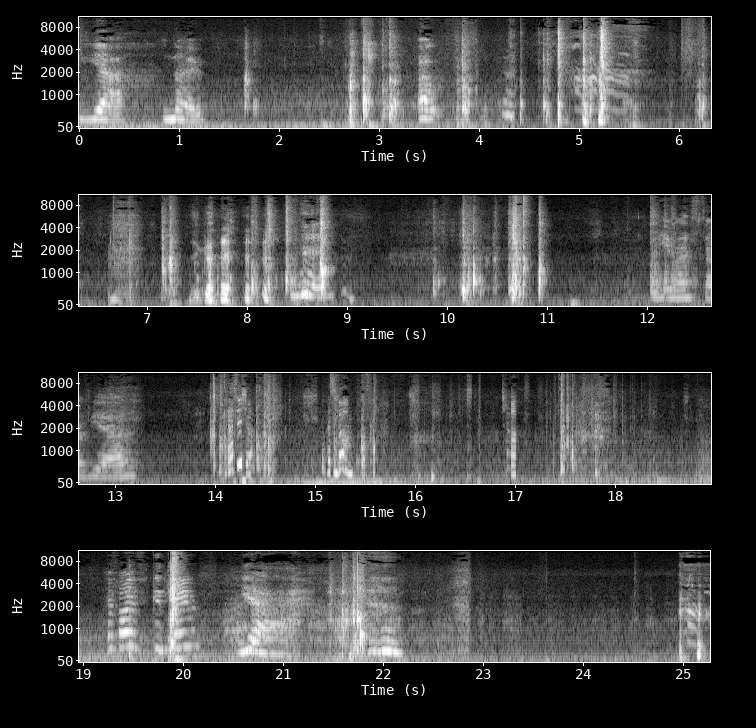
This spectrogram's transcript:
Yeah. No. Oh. You got it. that stuff, yeah. That's it. That's fun. High five, good game? Yeah.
